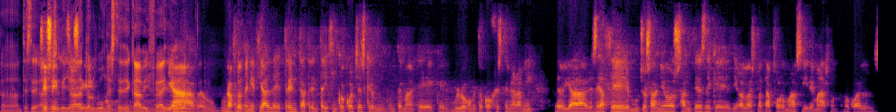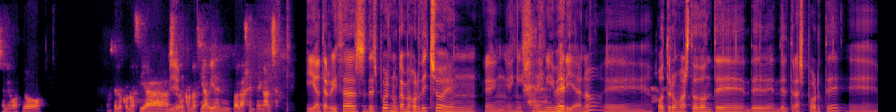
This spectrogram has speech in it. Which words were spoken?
antes de, que llegara todo el boom este de Cabify. Tenía una flota inicial de 30 35 coches, que es un, tema que, luego me tocó gestionar a mí, pero ya desde hace muchos años antes de que llegaran las plataformas y demás, con lo cual ese negocio se lo conocía bien. se lo conocía bien toda la gente en Alsa. Y aterrizas después, nunca mejor dicho, en, en, Iberia, ¿no? Eh, otro mastodonte del transporte. Eh,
